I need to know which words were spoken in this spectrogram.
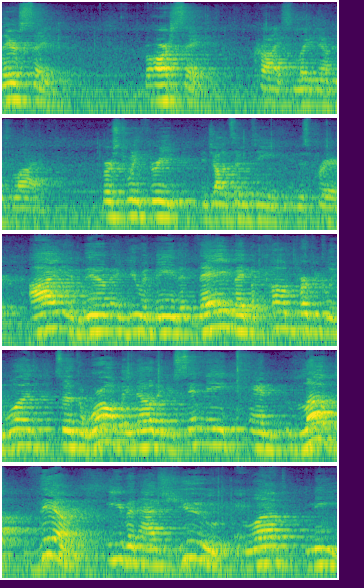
their sake, for our sake, Christ laid down his life. Verse 23 in John 17 in this prayer. I and them and you and me, that they may become perfectly one, so that the world may know that you sent me and loved them even as you loved me.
